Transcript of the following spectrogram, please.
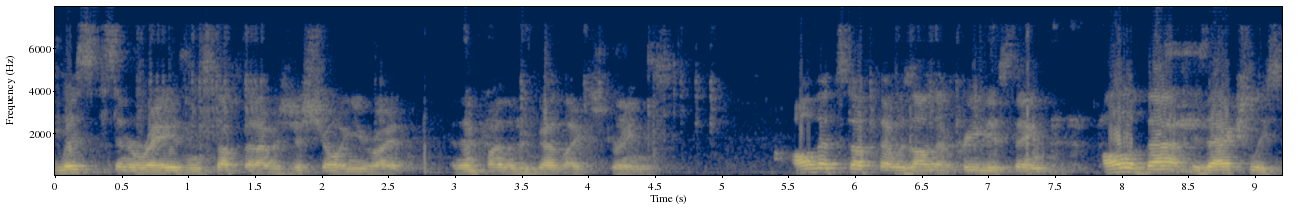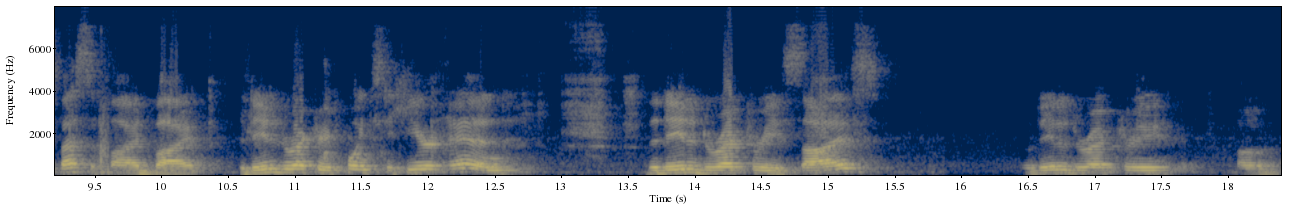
lists and arrays and stuff that I was just showing you, right? And then finally, we've got like strings. All that stuff that was on that previous thing, all of that is actually specified by the data directory points to here and the data directory size, the data directory of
